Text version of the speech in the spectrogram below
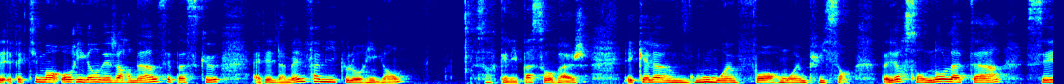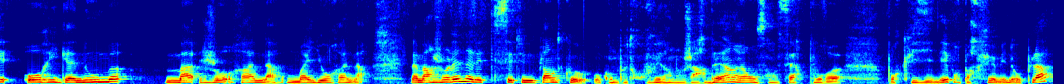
mais effectivement origan des jardins c'est parce que elle est de la même famille que l'origan, sauf qu'elle n'est pas sauvage et qu'elle a un goût moins fort, moins puissant. D'ailleurs son nom latin c'est Origanum Majorana Majorana. La marjolaine, c'est une plante qu'on peut trouver dans nos jardins, hein. on s'en sert pour, euh, pour cuisiner, pour parfumer nos plats.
